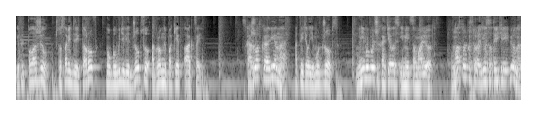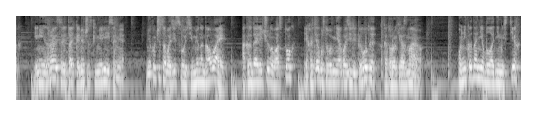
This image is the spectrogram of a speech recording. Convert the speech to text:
и предположил, что совет директоров мог бы выделить Джобсу огромный пакет акций. "Скажу откровенно", ответил ему Джобс. "Мне бы больше хотелось иметь самолет. У нас только что родился третий ребенок, и мне не нравится летать коммерческими рейсами. Мне хочется возить свою семью на Гавайи, а когда я лечу на восток, я хотел бы, чтобы меня возили пилоты, которых я знаю. Он никогда не был одним из тех,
